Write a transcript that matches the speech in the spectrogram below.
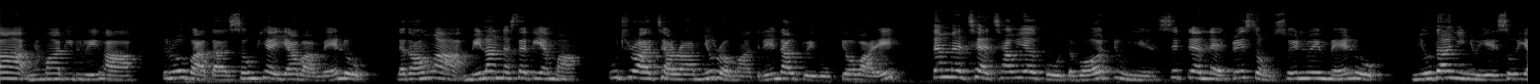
ကမြန်မာပြည်သူတွေဟာသူတို့ဘာသာဆုံးဖြတ်ရပါမယ်လို့၎င်းကမေလ22ရက်မှာပူထရာဂျာရာမြို့တော်မှာသတင်းတောက်တွေကိုပြောပါတယ်။ တမတ်ချက်6ရက်ကိုသဘောတူရင်စစ်တပ်နဲ့တွဲဆုံဆွေးနွေးမယ်လို့အမျိုးသားညီညွတ်ရေးအစိုးရ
